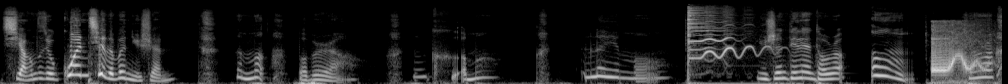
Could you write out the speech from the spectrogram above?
强子就关切的问女神：“怎么，宝贝儿啊，你渴吗？”累吗？女神点点头说：“嗯。”强说：“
